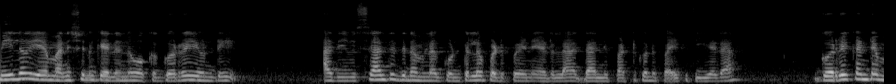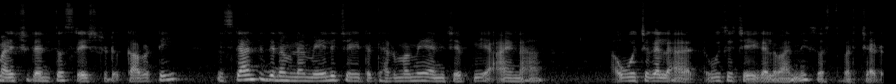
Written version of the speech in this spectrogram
మీలో ఏ మనుషునికైనాను ఒక గొర్రె ఉండి అది విశ్రాంతి దినంలో గుంటలో పడిపోయిన ఎడల దాన్ని పట్టుకొని పైకి తీయడా? గొర్రె కంటే మనుషుడెంతో శ్రేష్ఠుడు. కాబట్టి విశ్రాంతి దినంన మేలు చేయుట ధర్మమే అని చెప్పి ఆయన ఊచగల ఊచ చేయగలవాన్ని స్వస్థపరిచాడు.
